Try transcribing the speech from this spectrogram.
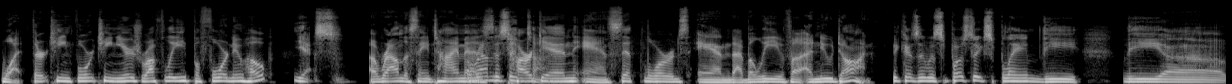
what, 13, 14 years roughly before New Hope? Yes. Around the same time as Around the same Tarkin and Sith Lords and I believe uh, A New Dawn. Because it was supposed to explain the the uh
